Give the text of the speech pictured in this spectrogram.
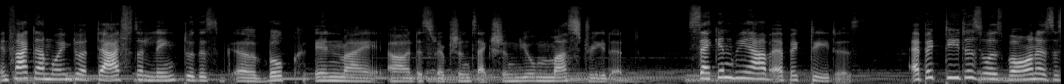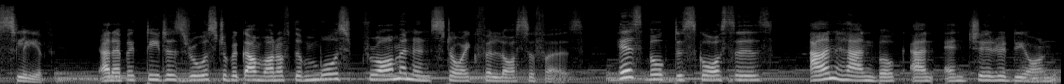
In fact, I'm going to attach the link to this uh, book in my uh, description section. You must read it. Second, we have Epictetus. Epictetus was born as a slave, and Epictetus rose to become one of the most prominent Stoic philosophers. His book, Discourses and Handbook and Enchiridion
